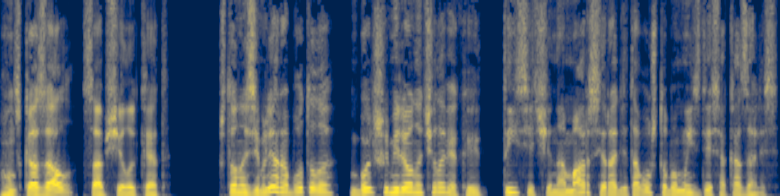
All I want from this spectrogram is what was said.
Он сказал, — сообщила Кэт, — что на Земле работало больше миллиона человек и тысячи на Марсе ради того, чтобы мы здесь оказались.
